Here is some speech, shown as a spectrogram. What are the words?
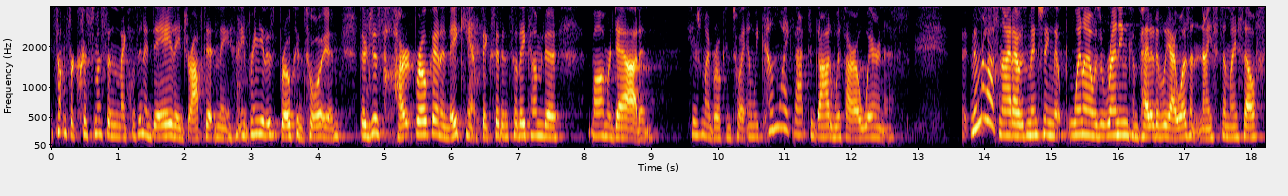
something for Christmas and, like, within a day they dropped it and they, they bring you this broken toy and they're just heartbroken and they can't fix it. And so they come to mom or dad and here's my broken toy. And we come like that to God with our awareness. Remember last night I was mentioning that when I was running competitively, I wasn't nice to myself?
